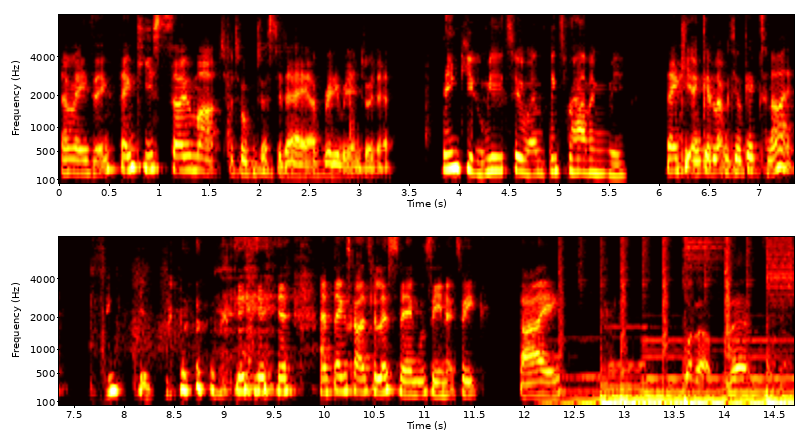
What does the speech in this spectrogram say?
Amazing. Thank you so much for talking to us today. I've really, really enjoyed it. Thank you. Me too. And thanks for having me. Thank you. And good luck with your gig tonight. Thank you. and thanks, guys, for listening. We'll see you next week. Bye. What up, Lex?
